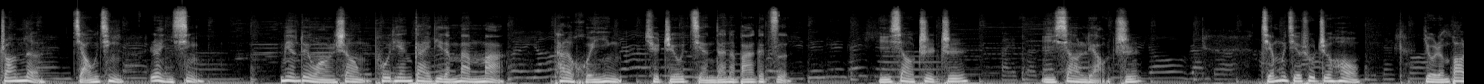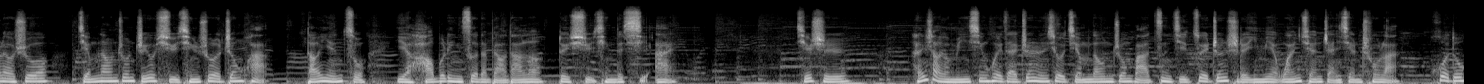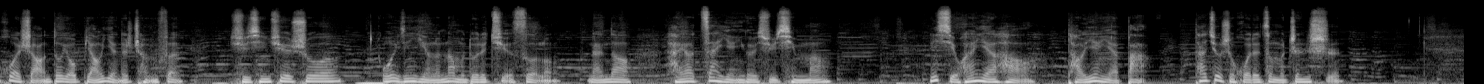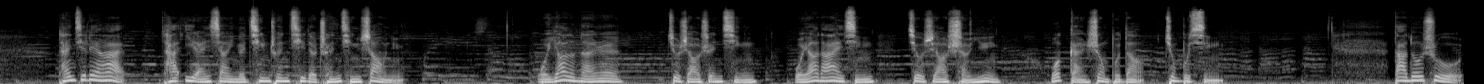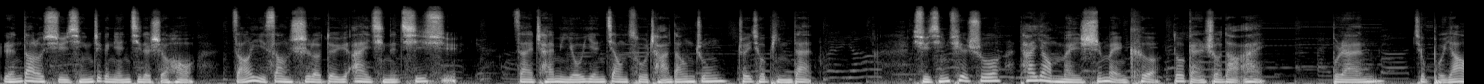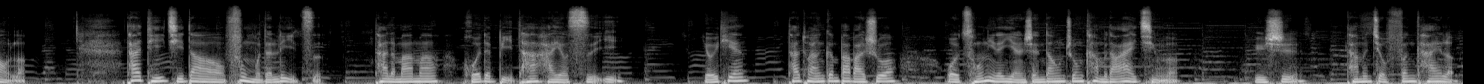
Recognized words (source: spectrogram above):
装嫩、矫情、任性。面对网上铺天盖地的谩骂，她的回应却只有简单的八个字：一笑置之，一笑了之。节目结束之后，有人爆料说，节目当中只有许晴说了真话。导演组也毫不吝啬地表达了对许晴的喜爱。其实，很少有明星会在真人秀节目当中把自己最真实的一面完全展现出来，或多或少都有表演的成分。许晴却说：“我已经演了那么多的角色了，难道还要再演一个许晴吗？你喜欢也好，讨厌也罢，她就是活得这么真实。”谈及恋爱。她依然像一个青春期的纯情少女。我要的男人就是要深情，我要的爱情就是要神韵，我感受不到就不行。大多数人到了许晴这个年纪的时候，早已丧失了对于爱情的期许，在柴米油盐酱醋茶当中追求平淡。许晴却说，她要每时每刻都感受到爱，不然就不要了。他提及到父母的例子，他的妈妈活得比他还要肆意。有一天，他突然跟爸爸说：“我从你的眼神当中看不到爱情了。”于是，他们就分开了。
